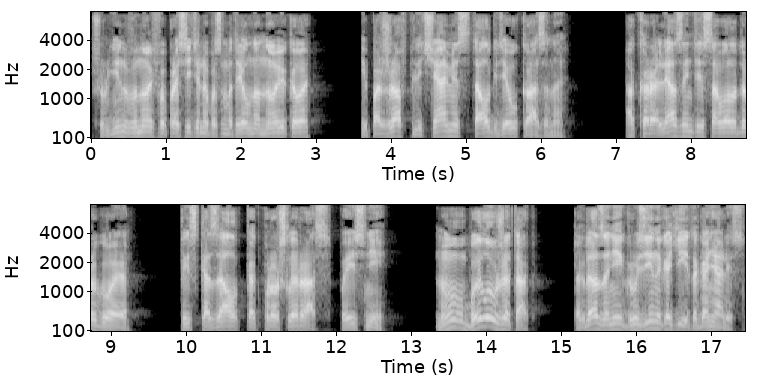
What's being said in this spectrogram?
Шульгин вновь вопросительно посмотрел на Новикова и, пожав плечами, стал где указано. А короля заинтересовало другое. «Ты сказал, как прошлый раз. Поясни». «Ну, было уже так. Тогда за ней грузины какие-то гонялись».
